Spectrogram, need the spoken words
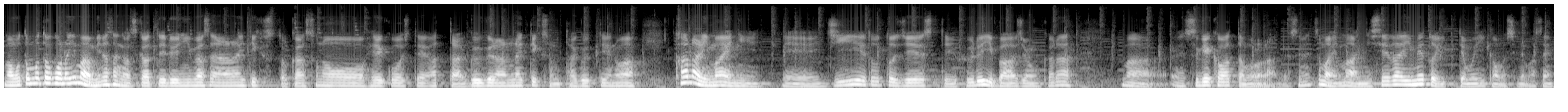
もともとこの今皆さんが使っているユニバーサルアナリティクスとかその並行してあった Google アナリティクスのタグっていうのはかなり前に、えー、GA.js っていう古いバージョンからまあ、すげ替わったものなんですね。つまり、まあ、2世代目と言ってもいいかもしれません。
